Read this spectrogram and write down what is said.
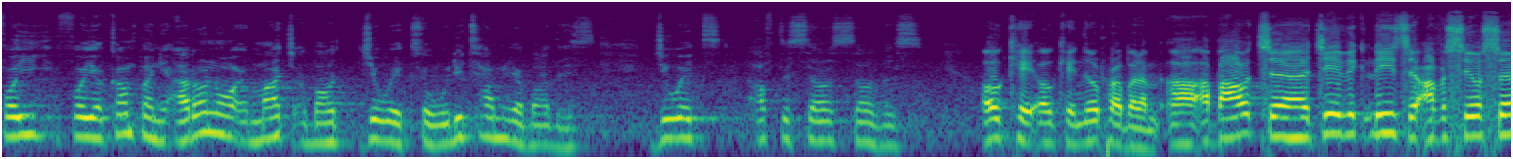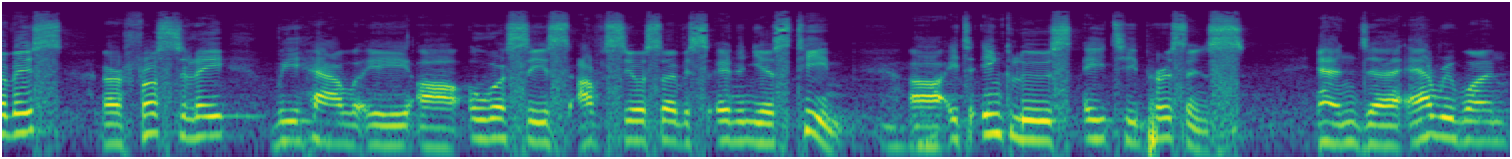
for you, for your company, I don't know much about GWEIKE, so would you tell me about this? GWEIKE's after sales service. Okay, okay, no problem. Uh, about uh, GWEIKE Laser after sales service, uh, firstly, we have a uh, overseas after sales service engineers team. Uh, it includes 80 persons, and uh, everyone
